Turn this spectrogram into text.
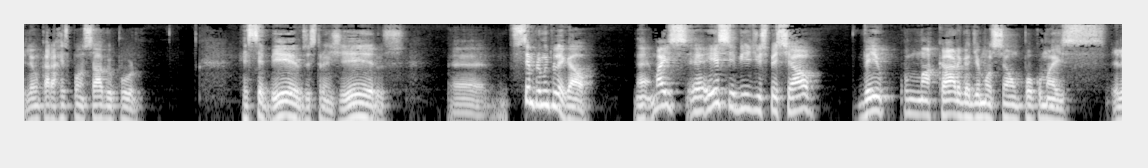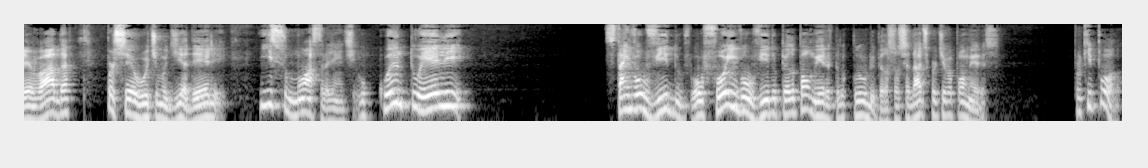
Ele é um cara responsável por receber os estrangeiros. É, sempre muito legal. Né? Mas é, esse vídeo especial veio com uma carga de emoção um pouco mais elevada, por ser o último dia dele. Isso mostra, gente, o quanto ele está envolvido ou foi envolvido pelo Palmeiras, pelo clube, pela Sociedade Esportiva Palmeiras. Porque, pô,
